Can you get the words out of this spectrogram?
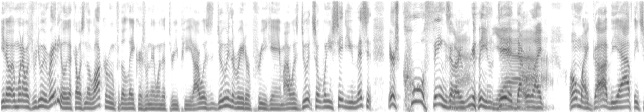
you know, and when I was doing radio, like I was in the locker room for the Lakers when they won the three-peat. I was doing the Raider pregame. I was doing so when you say do you miss it, there's cool things that I Yeah. really did that were like, oh my God, the athletes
